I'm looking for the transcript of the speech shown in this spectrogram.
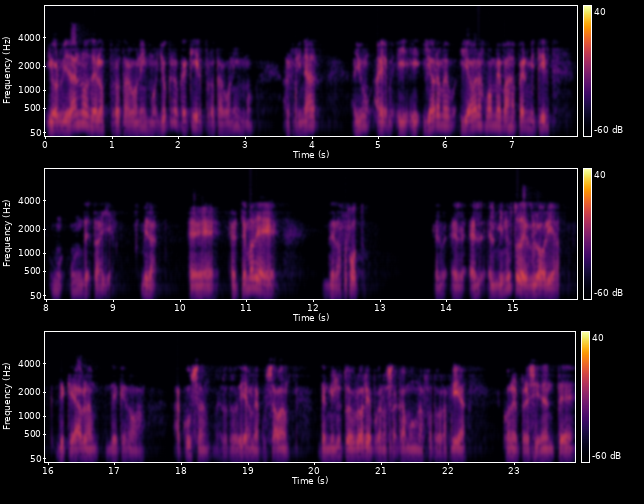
y olvidarnos de los protagonismos. Yo creo que aquí el protagonismo, al final, hay un, y, y, ahora me, y ahora Juan me vas a permitir un, detalle. Mira, eh, el tema de, de la foto, el, el, el, minuto de gloria de que hablan, de que nos acusan, el otro día me acusaban del minuto de gloria porque nos sacamos una fotografía con el presidente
